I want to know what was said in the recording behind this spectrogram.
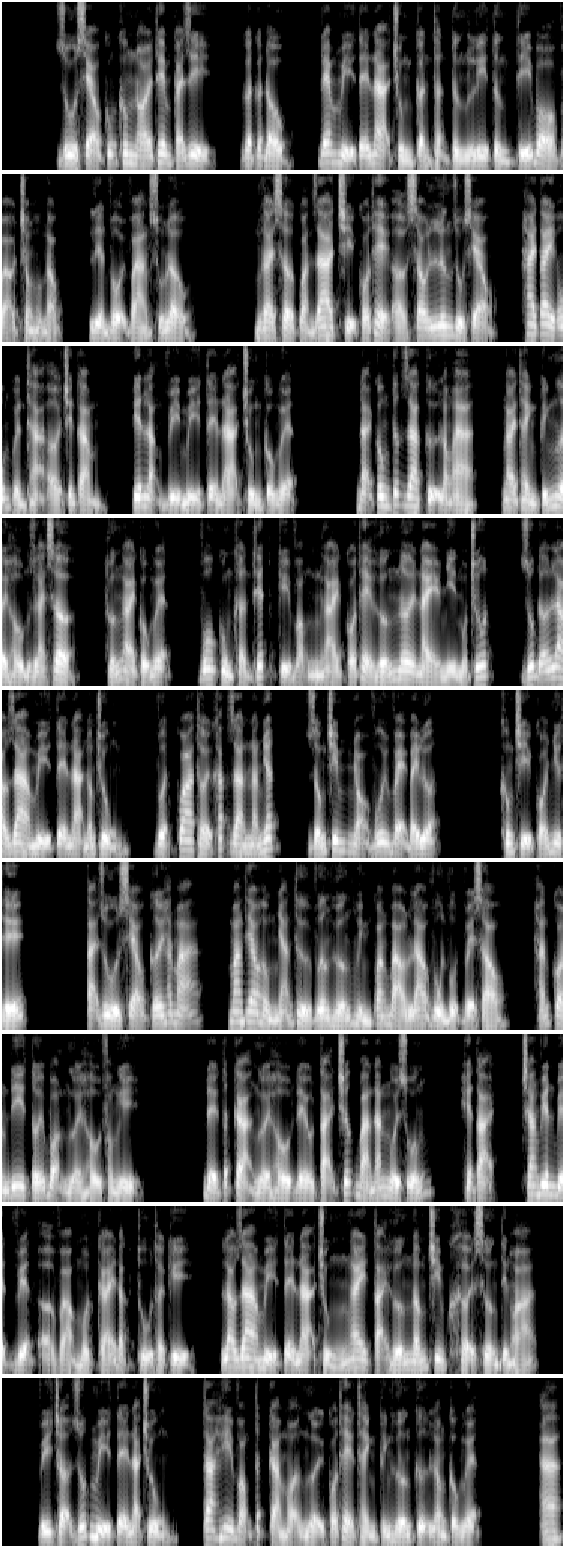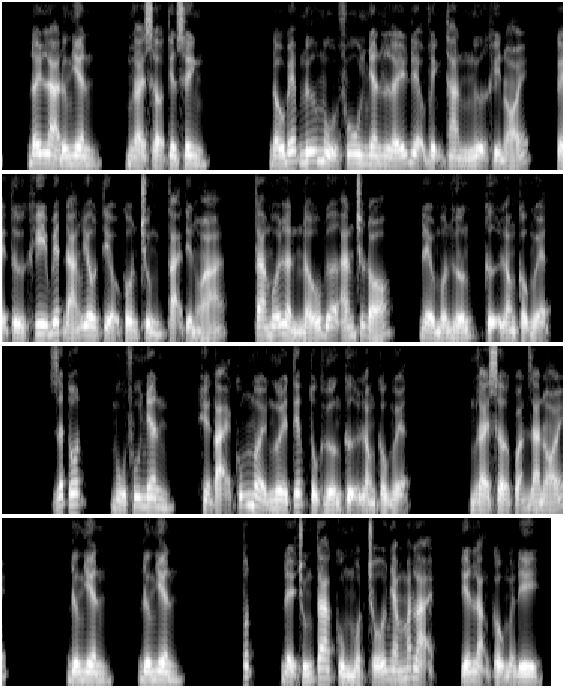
Dù sẹo cũng không nói thêm cái gì, gật gật đầu, đem mỹ tệ nạ trùng cẩn thận từng ly từng tí bỏ vào trong hộp ngọc, liền vội vàng xuống lầu. Ngài sở quản gia chỉ có thể ở sau lưng dù sẹo, hai tay ôm quyền thả ở trên cằm, yên lặng vì mỹ tệ nạ trùng cầu nguyện. Đại công tức gia cự long a, ngài thành kính người hầu giải sở hướng ngài cầu nguyện, vô cùng khẩn thiết kỳ vọng ngài có thể hướng nơi này nhìn một chút, giúp đỡ lao ra mỹ tệ nạ nấm trùng, vượt qua thời khắc gian nan nhất, giống chim nhỏ vui vẻ bay lượn. Không chỉ có như thế, tại dù sẹo cơi hắc mã mang theo hồng nhãn thử vương hướng huỳnh quang bảo lao vùn vụt về sau, hắn còn đi tới bọn người hầu phòng nghỉ. Để tất cả người hầu đều tại trước bàn ăn ngồi xuống, hiện tại, trang viên biệt viện ở vào một cái đặc thù thời kỳ, lao ra mỹ tệ nạ trùng ngay tại hướng nấm chim khởi xướng tiến hóa. Vì trợ giúp mỹ tệ nạ trùng, ta hy vọng tất cả mọi người có thể thành kính hướng cự long cầu nguyện. A, đây là đương nhiên, ngài sở tiên sinh. Đầu bếp nữ mù phu nhân lấy điệu vịnh than ngựa khí nói, kể từ khi biết đáng yêu tiểu côn trùng tại tiến hóa, ta mỗi lần nấu bữa ăn trước đó, đều muốn hướng cự long cầu nguyện. Rất tốt, mù phu nhân, hiện tại cũng mời ngươi tiếp tục hướng cự long cầu nguyện ngài sở quản gia nói. Đương nhiên đương nhiên. Tốt, để chúng ta cùng một chỗ nhắm mắt lại, yên lặng cầu nguyện đi.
